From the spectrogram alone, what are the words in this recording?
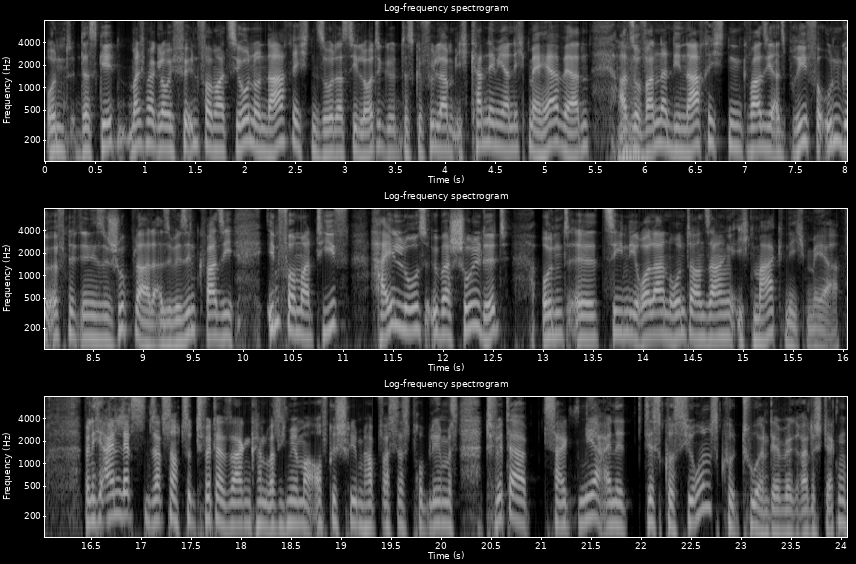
Und das geht manchmal, glaube ich, für Informationen und Nachrichten so, dass die Leute das Gefühl haben, ich kann dem ja nicht mehr Herr werden. Also wandern die Nachrichten quasi als Briefe ungeöffnet in diese Schublade. Also wir sind quasi informativ heillos überschuldet und äh, ziehen die Rollern runter und sagen, ich mag nicht mehr. Wenn ich einen letzten Satz noch zu Twitter sagen kann, was ich mir mal aufgeschrieben habe, was das Problem ist. Twitter zeigt mir eine Diskussionskultur, in der wir gerade stecken,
